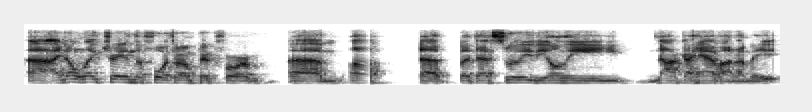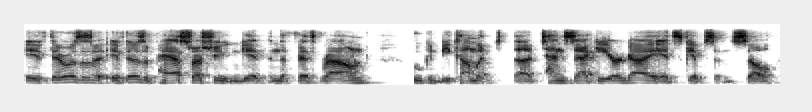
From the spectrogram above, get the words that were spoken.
Uh, I don't like trading the fourth round pick for him, um, uh, uh, but that's really the only knock I have on him. If there was a if there's a pass rusher you can get in the fifth round who can become a, a ten sack a year guy, it's Gipson. So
